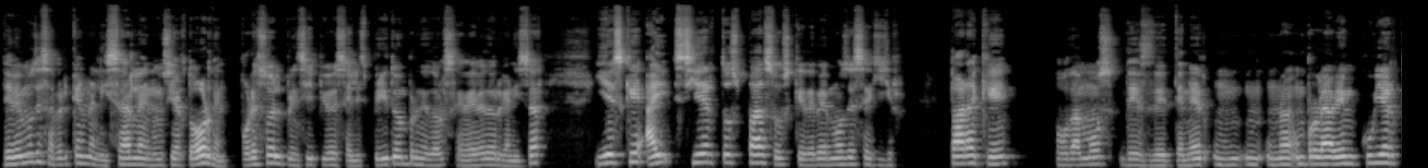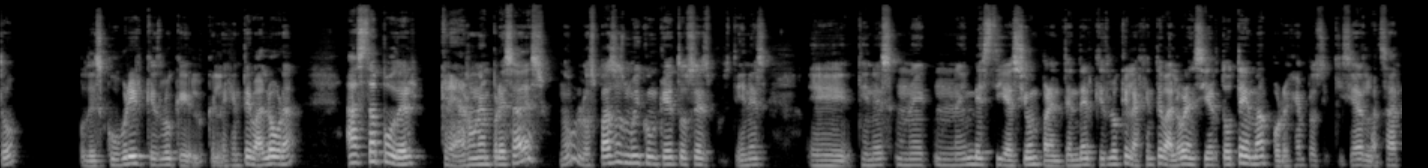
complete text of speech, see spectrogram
debemos de saber canalizarla en un cierto orden. Por eso el principio es el espíritu emprendedor se debe de organizar. Y es que hay ciertos pasos que debemos de seguir para que podamos desde tener un, problema bien cubierto o descubrir qué es lo que, lo que la gente valora, hasta poder crear una empresa de eso, ¿no? Los pasos muy concretos es, pues tienes eh, tienes una, investigación para entender qué es lo que la gente valora en cierto tema. Por ejemplo, si quisieras lanzar,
